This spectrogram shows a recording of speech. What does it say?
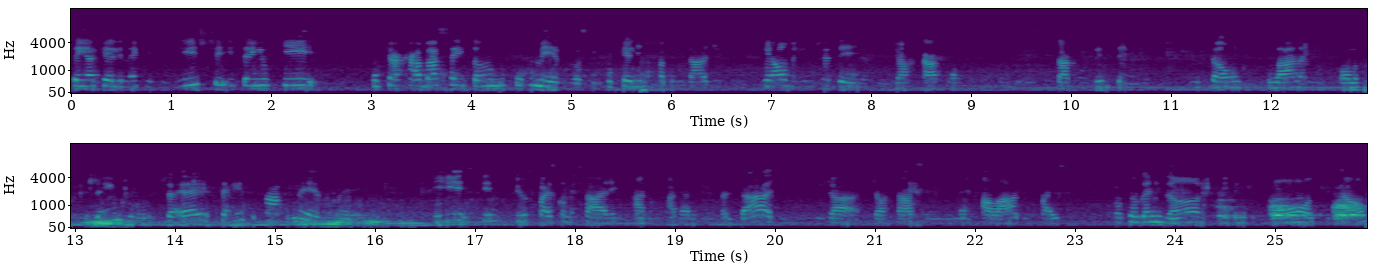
tem aquele né que desiste e tem o que o que acaba aceitando por medo assim porque a responsabilidade realmente é dele assim de arcar com, com tudo isso que está acontecendo então lá na minha escola por exemplo já é, tem esse papo mesmo né? E se, se os pais começarem a não pagar as mensalidades, isso já está sendo né, falado, os pais estão se organizando, pedindo desconto e tal.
